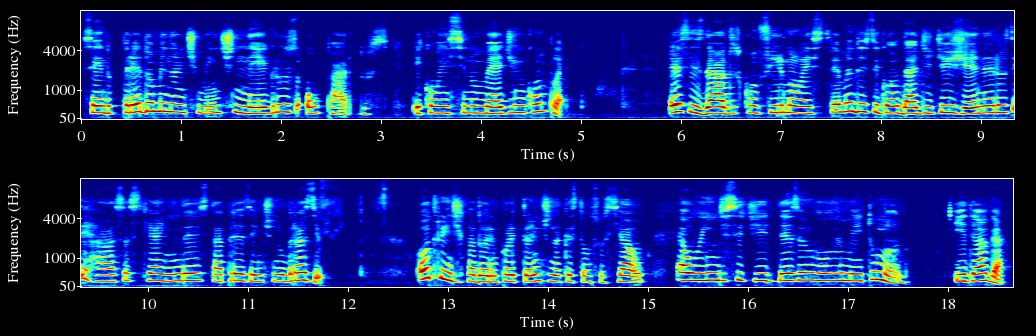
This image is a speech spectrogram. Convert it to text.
sendo predominantemente negros ou pardos e com ensino médio incompleto. Esses dados confirmam a extrema desigualdade de gêneros e raças que ainda está presente no Brasil. Outro indicador importante na questão social é o Índice de Desenvolvimento Humano, IDH.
